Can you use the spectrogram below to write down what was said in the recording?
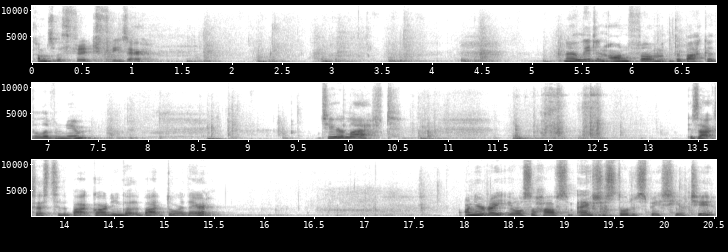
Comes with fridge freezer. Now leading on from the back of the living room to your left is access to the back garden. You've got the back door there. On your right you also have some extra storage space here too.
